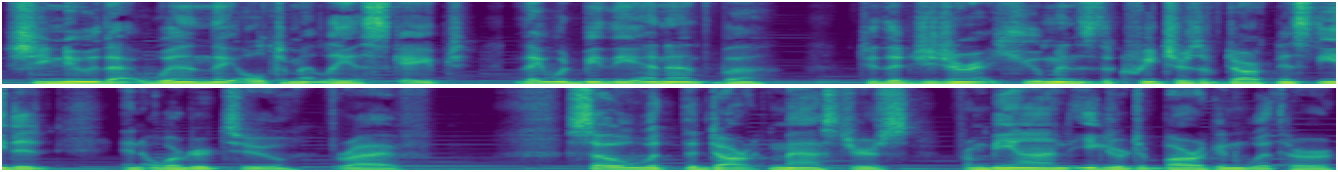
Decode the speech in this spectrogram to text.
She knew that when they ultimately escaped, they would be the anathema to the degenerate humans the creatures of darkness needed in order to thrive. So, with the Dark Masters from beyond eager to bargain with her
